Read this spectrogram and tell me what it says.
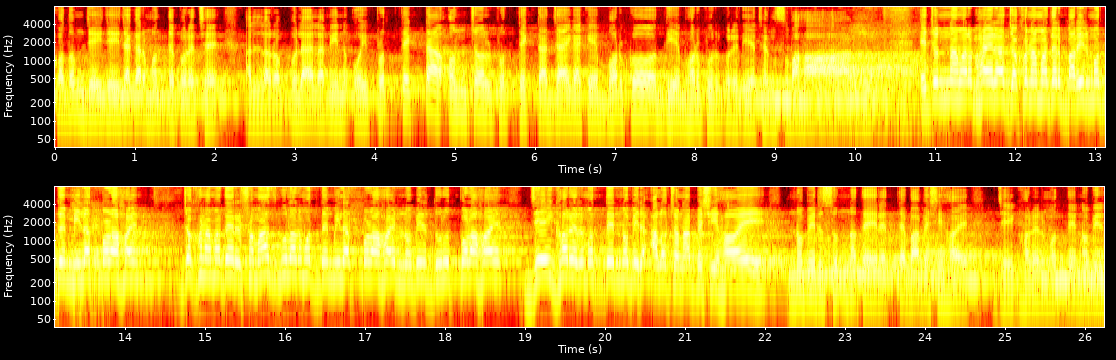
কদম যেই যেই জায়গার মধ্যে পড়েছে, আল্লাহ রব্বুল আলমিন ওই প্রত্যেকটা অঞ্চল, প্রত্যেকটা জায়গাকে বরক দিয়ে ভরপুর করে দিয়েছেন সুবাহান এজন্য আমার ভাইরা যখন আমাদের বাড়ির মধ্যে মিলাদ পড়া হয় যখন আমাদের সমাজগুলোর মধ্যে মিলাদ পড়া হয়, নবীর দুরুদ পড়া হয়, যেই ঘরের মধ্যে নবীর আলোচনা বেশি হয়, নবীর সুন্নতের এত্তেবা বেশি হয় যে ঘরের মধ্যে নবীর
